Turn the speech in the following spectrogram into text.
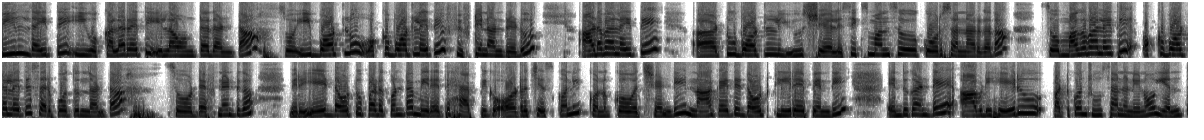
వీళ్ళదైతే ఈ కలర్ అయితే ఇలా ఉంటదంట. సో ఈ బాటిల్ ఒక్క బాటిల్ అయితే ఫిఫ్టీన్ హండ్రెడ్. ఆడవాళ్ళైతే టూ బాటిల్ యూజ్ చేయాలి. సిక్స్ మంత్స్ కోర్స్ అన్నారు కదా. సో మగవాళ్ళైతే ఒక్క బాటిల్ అయితే సరిపోతుందంట. సో డెఫినెట్గా మీరు ఏ డౌట్ పడకుండా మీరైతే హ్యాపీగా ఆర్డర్ చేసుకొని కొనుక్కోవచ్చండి. నాకైతే డౌట్ క్లియర్ అయిపోయింది. ఎందుకంటే ఆవిడ హెయిర్ పట్టుకొని చూశాను నేను. ఎంత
